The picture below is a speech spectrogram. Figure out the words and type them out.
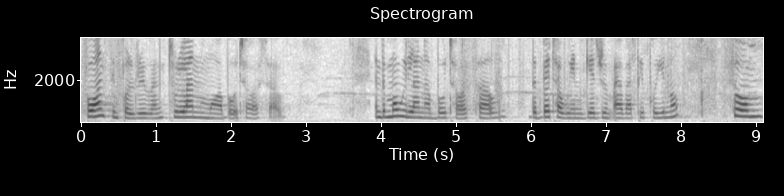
for one simple reason to learn more about ourselves. And the more we learn about ourselves, the better we engage with other people, you know? So,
